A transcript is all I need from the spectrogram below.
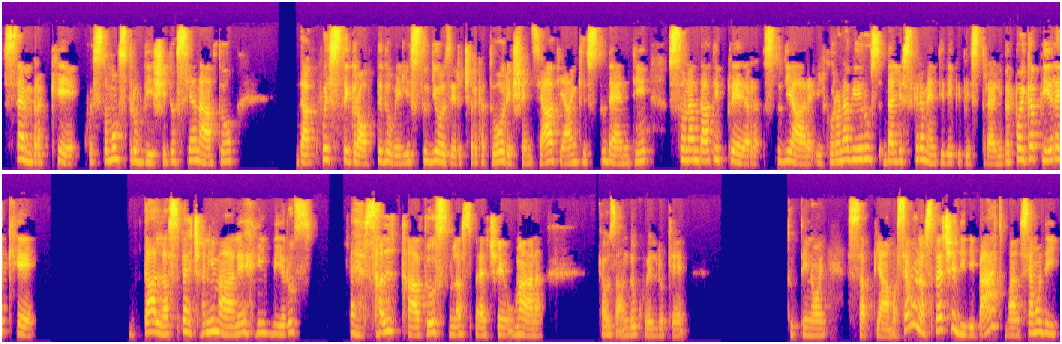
sembra che questo mostro viscido sia nato da queste grotte dove gli studiosi, ricercatori, scienziati e anche studenti sono andati per studiare il coronavirus dagli escrementi dei pipistrelli, per poi capire che dalla specie animale il virus è saltato sulla specie umana, causando quello che tutti noi sappiamo. Siamo una specie di, di Batman, siamo dei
